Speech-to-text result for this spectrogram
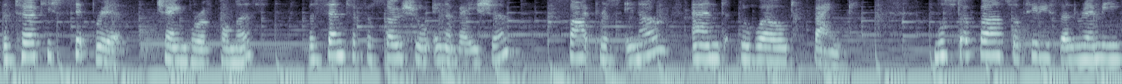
the Turkish Cypriot Chamber of Commerce, the Centre for Social Innovation, Cyprus Inno, and the World Bank. Mustafa, Sotiris, and Remy,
